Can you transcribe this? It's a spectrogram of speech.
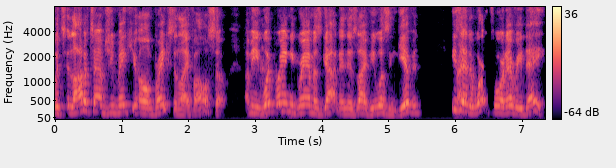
but a lot of times you make your own breaks in life also. I mean, mm-hmm. what Brandon Graham has gotten in his life, he wasn't given. He's right. had to work for it every day.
